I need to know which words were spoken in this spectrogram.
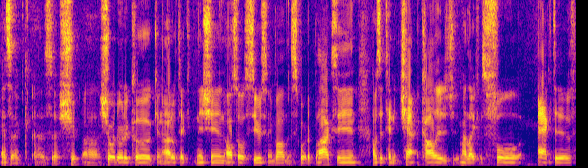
as a as a sh- uh, short order cook and auto technician. Also seriously involved in the sport of boxing. I was attending college. My life was full, active,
